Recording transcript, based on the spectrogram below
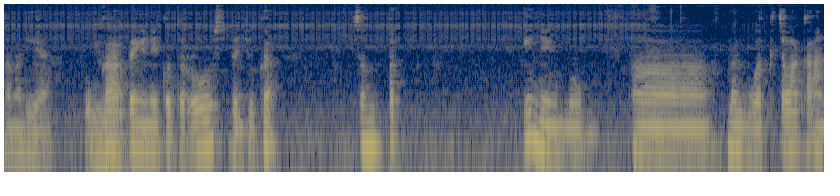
sama dia suka Hmm. pengen ikut terus dan juga sempet ini Bu, eh, membuat kecelakaan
